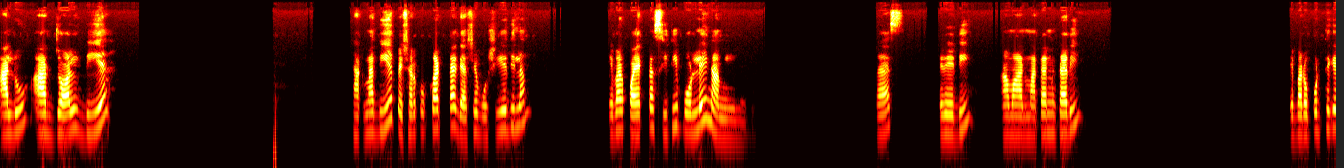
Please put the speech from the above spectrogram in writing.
আলু আর জল দিয়ে ঢাকনা দিয়ে প্রেশার কুকারটা গ্যাসে বসিয়ে দিলাম। এবার কয়েকটা সিটি পড়লেই নামিয়ে নেব। ব্যাস রেডি আমার মাটন কারি এবার ওপর থেকে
